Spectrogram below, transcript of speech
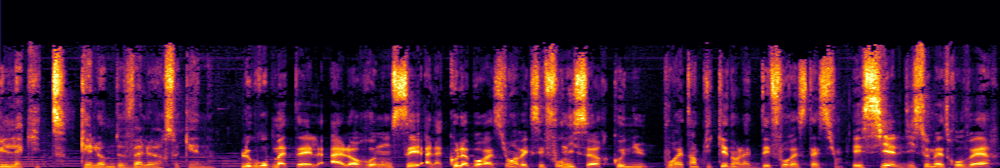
il la quitte. Quel homme de valeur ce Ken. Le groupe Mattel a alors renoncé à la collaboration avec ses fournisseurs connus pour être impliqués dans la déforestation. Et si elle dit se mettre au vert,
